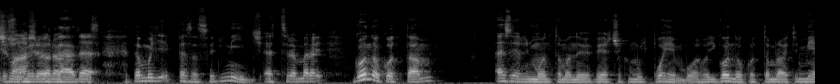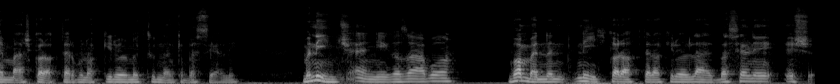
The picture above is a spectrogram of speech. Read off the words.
nincs más lehet karakter. besz- De amúgy épp ez az, hogy nincs. Egyszerűen, mert gondolkodtam, ezért mondtam a nővér, csak amúgy poénból, hogy gondolkodtam rajta, hogy milyen más karakter van, akiről még tudnánk-e beszélni. Mert nincs. Ennyi igazából. Van benne négy karakter, akiről lehet beszélni, és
